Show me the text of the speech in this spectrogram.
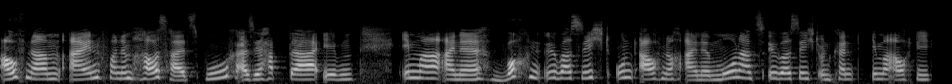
Aufnahmen ein von dem Haushaltsbuch. Also ihr habt da eben immer eine Wochenübersicht und auch noch eine Monatsübersicht und könnt immer auch die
